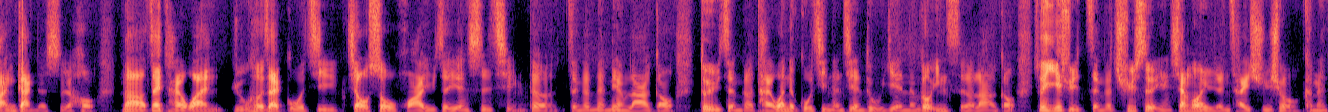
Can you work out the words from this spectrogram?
反感的时候，那在台湾如何在国际教授华语这件事情的整个能量拉高，对于整个台湾的国际能见度也能够因此而拉高。所以，也许整个趋势而言，相关于人才需求可能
